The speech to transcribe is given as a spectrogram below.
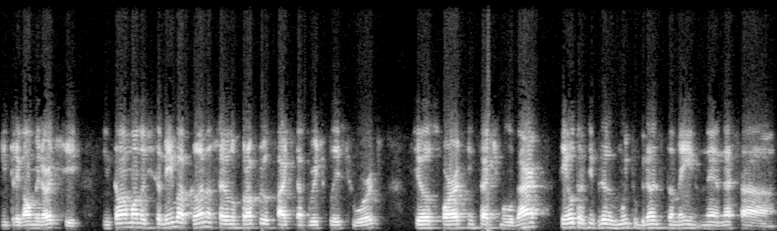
entregar o melhor de si. Então é uma notícia bem bacana, saiu no próprio site da Great Place to Work, Salesforce em sétimo lugar. Tem outras empresas muito grandes também né, nessa,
